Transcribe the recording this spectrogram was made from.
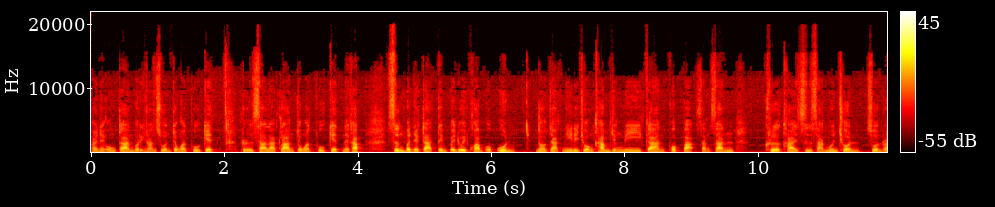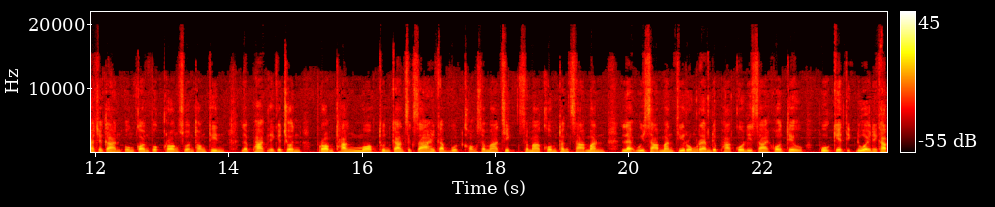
ภายในองค์การบริหารส่วนจังหวัดภูเก็ต หรือศาลากลางจังหวัดภูเก็ตนะครับซึ่งบรรยากาศเต็มไปด้วยความอบอุ่น นอกจากนี้ในช่วงค่ำยังมีการพบปะสังสรรค์เครือข่ายสื่อสารมวลชน ส่วนราชการองค์กรปกครองส่วนท้องถิ่น และภาคเอกชน พร้อมทั้งมอบทุนการศึกษาให้กับบุตรของสมาชิก สมาคมทั้งสามัญและวิสามัญที่โรงแรมเดอะพาโกดีไซน์โฮเทล ภูเก็ตอีกด้วยนะครับ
